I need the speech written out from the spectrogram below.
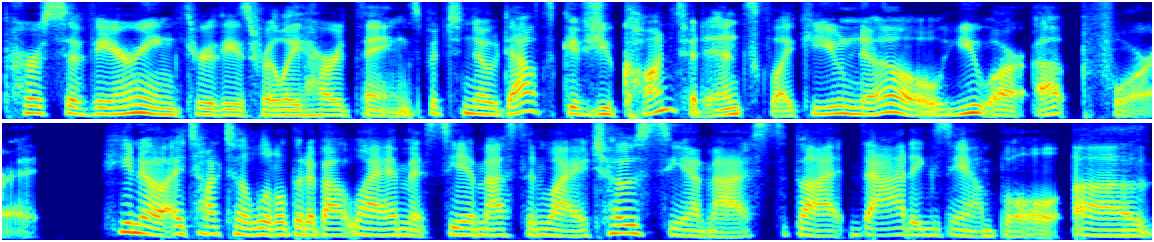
persevering through these really hard things, which no doubts gives you confidence. Like, you know, you are up for it. You know, I talked a little bit about why I'm at CMS and why I chose CMS, but that example of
